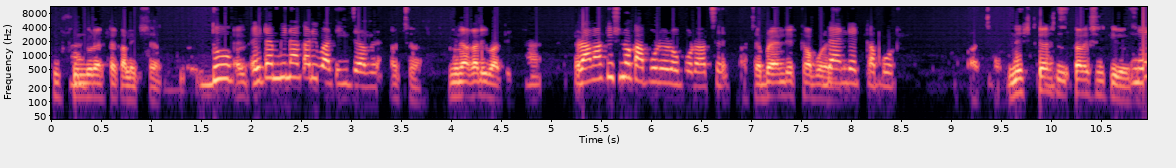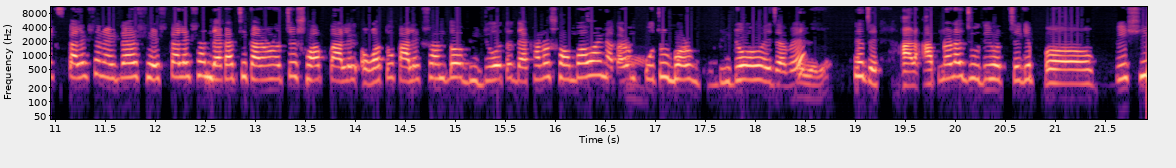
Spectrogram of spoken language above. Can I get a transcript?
খুব সুন্দর একটা কালেকশন দু এটা মিনাকারি বাটিক যাবে। আচ্ছা মিনাকারি বাটিক হ্যাঁ রামাকৃষ্ণ কাপড়ের ওপর আছে। আচ্ছা ব্র্যান্ডেড কাপড়। ব্র্যান্ডেড কাপড়। আচ্ছা নেক্সট কালেকশন কি রয়েছে? নেক্সট কালেকশন এটা শেষ কালেকশন দেখাচ্ছি কারণ হচ্ছে সব অত কালেকশন তো ভিডিওতে দেখানো সম্ভব হয় না কারণ হ্যাঁ। প্রচুর বড় ভিডিও হয়ে যাবে। ঠিক আছে? আর আপনারা যদি হচ্ছে গিয়ে বেশি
